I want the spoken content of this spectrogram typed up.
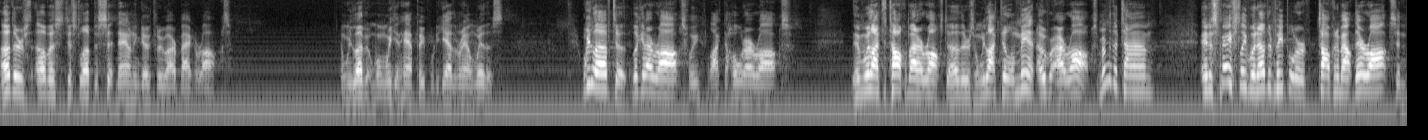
Others of us just love to sit down and go through our bag of rocks. And we love it when we can have people to gather around with us. We love to look at our rocks. We like to hold our rocks. And we like to talk about our rocks to others, and we like to lament over our rocks. Remember the time, and especially when other people are talking about their rocks, and,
